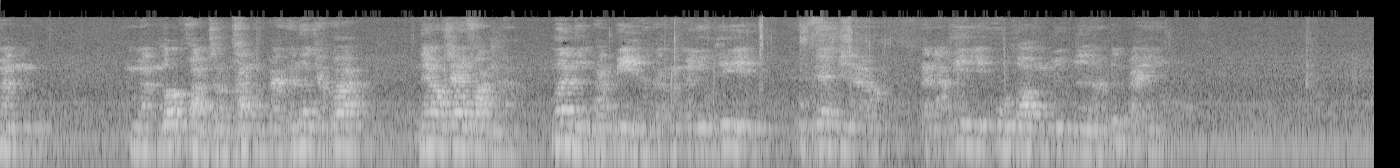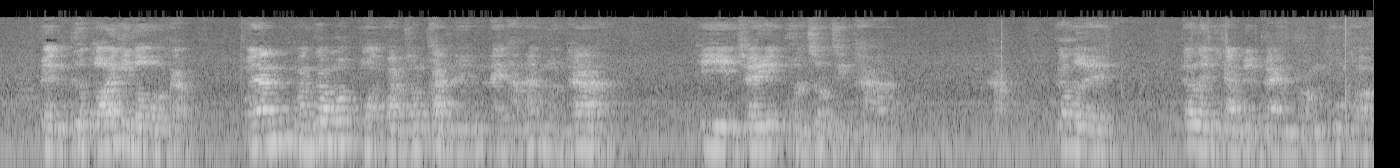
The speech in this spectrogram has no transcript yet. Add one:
มันมันลดความสำคัญลงไปก็เนื่องจากว่าแนวชายฝั่งนเมื่อหนึ่งพันปีนะครับมันมาอยู่ที่กรุงเทพที่แล้วขณะที่อู่ทองอยู่เหนือขึ้นไป เป็นเกือบร้อยกิโลครับ เพราะฉะนั้นมันก็หมดหมดความสำคัญในในฐานะเมืองท่า ที่ใช้ขนส่งสินค้าครับ ก็เลยก็เลยมีการเปลี่ยนแปลงของภูทอง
